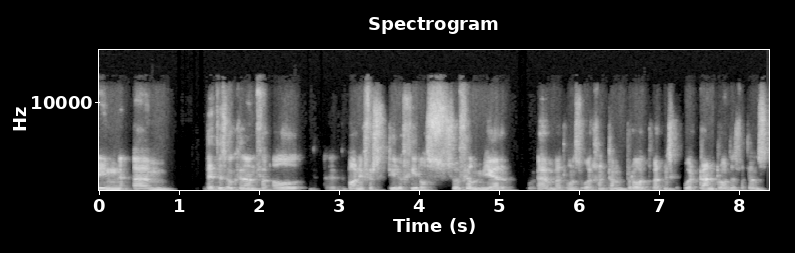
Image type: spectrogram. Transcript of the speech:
in um dit is ook dan veral Bonhoeffer se teologie daar's soveel meer um, wat ons oor gaan kan praat wat ons oor kan praat as wat ons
